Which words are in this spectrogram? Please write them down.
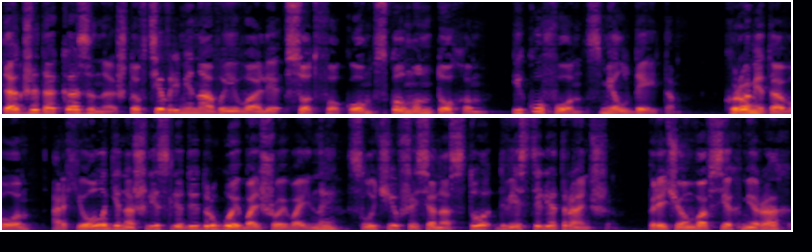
Также доказано, что в те времена воевали Сотфоком с Колмунтохом и Куфон с Мелдейтом. Кроме того, археологи нашли следы другой большой войны, случившейся на 100-200 лет раньше – причем во всех мирах,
